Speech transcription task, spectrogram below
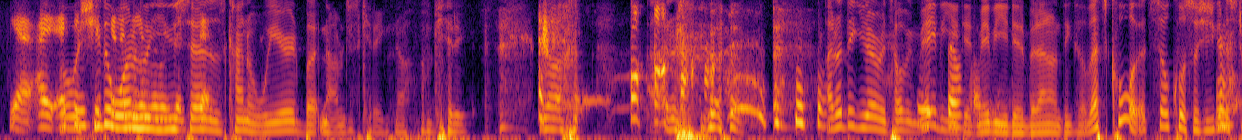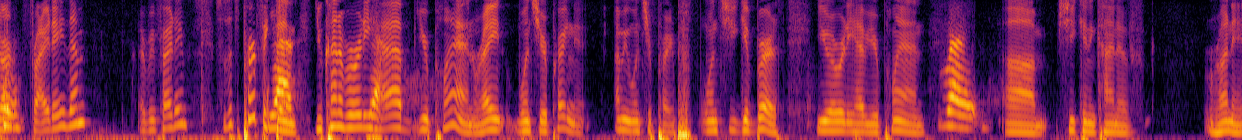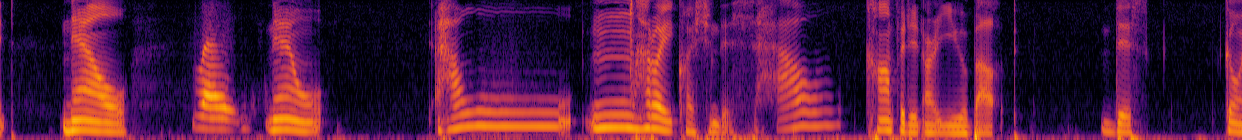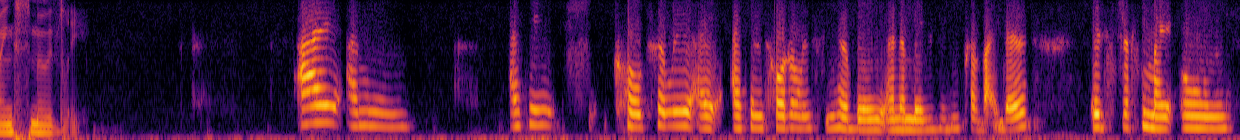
yeah, I, I Oh, is she the one who you said fit. is kind of weird? But no, I'm just kidding. No, I'm kidding. No, I don't, I don't think you ever told me. Maybe so you did. Maybe you did, but I don't think so. That's cool. That's so cool. So she's gonna start Friday then, every Friday. So that's perfect. Then you kind of already Yes. have your plan, right? Once you're pregnant. I mean, once you're pregnant, once you give birth, you already have your plan. right, Um, she can kind of run it. Now, right. now, how mm, how do I question this? How confident are you about this going smoothly? I I mean, I think culturally, I I can totally see her being an amazing provider. It's just my own.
